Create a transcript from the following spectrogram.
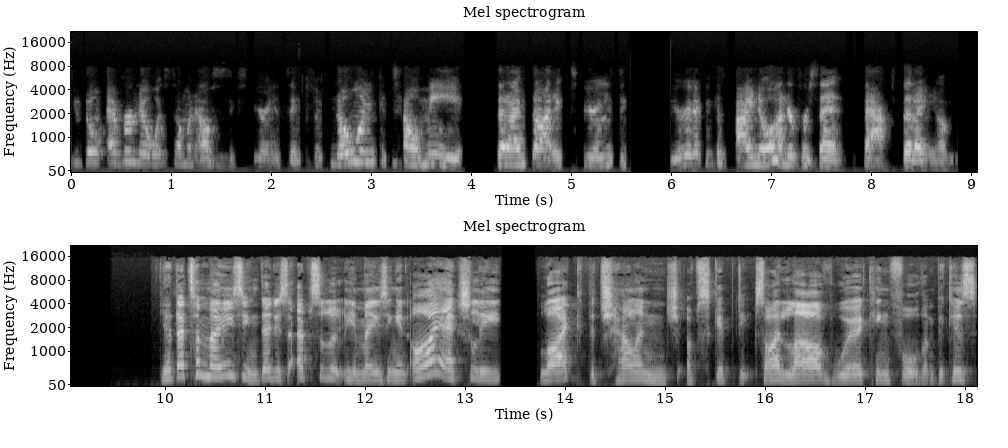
you don't ever know what someone else is experiencing. So no one can tell me that I'm not experiencing spirit because I know 100% fact that I am. Yeah, that's amazing. That is absolutely amazing. And I actually like the challenge of skeptics. I love working for them because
